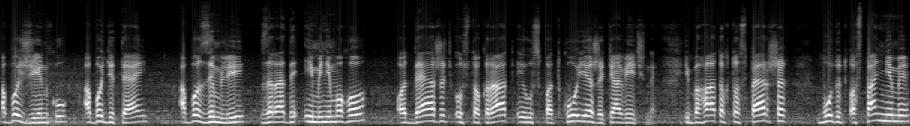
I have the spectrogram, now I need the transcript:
або жінку, або дітей, або землі заради імені мого, одержить у стократ і успадкує життя вічне. І багато хто з перших будуть останніми,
